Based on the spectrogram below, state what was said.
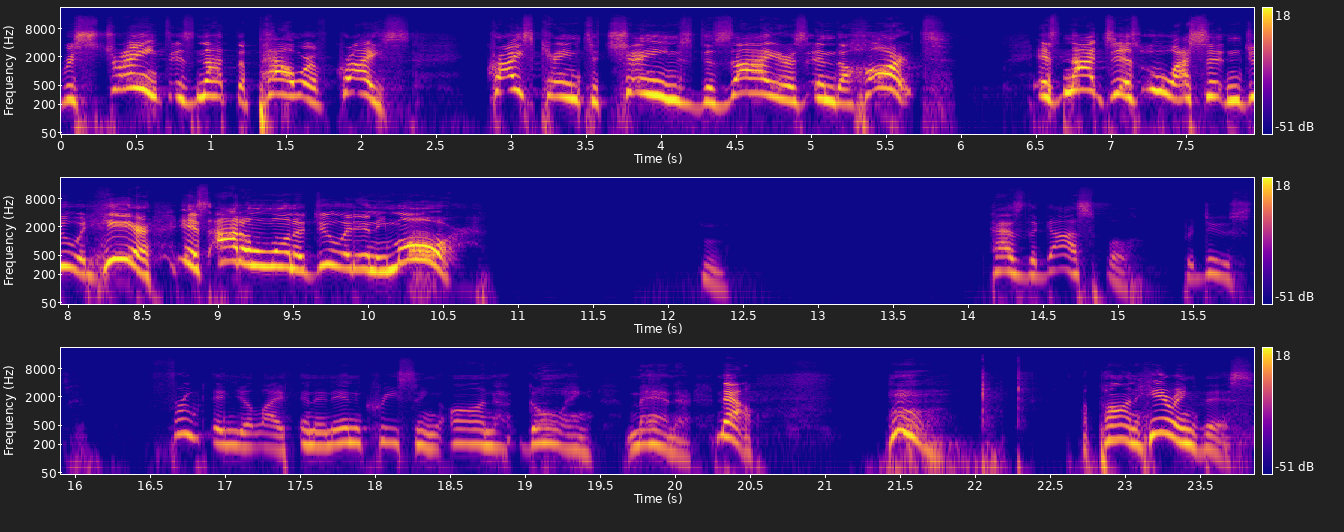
Restraint is not the power of Christ. Christ came to change desires in the heart. It's not just, ooh, I shouldn't do it here. It's, I don't want to do it anymore. Hmm. Has the gospel produced fruit in your life in an increasing, ongoing manner? Now, hmm, upon hearing this,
